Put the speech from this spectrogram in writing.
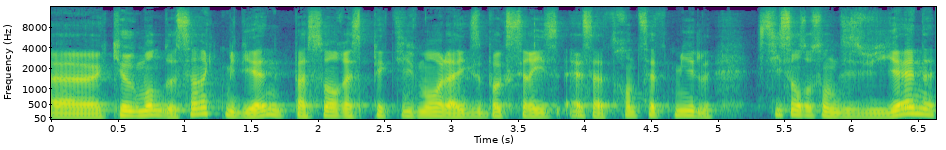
euh, qui augmente de 5 000 yens, passant respectivement la Xbox Series S à 37 678 yens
